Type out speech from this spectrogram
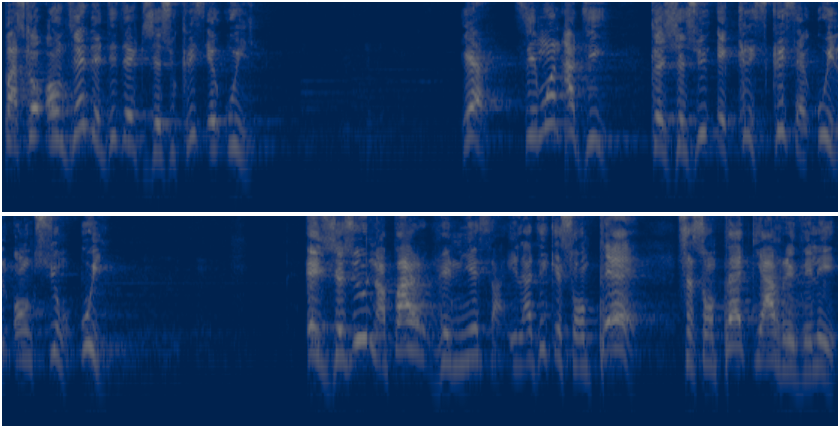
Parce qu'on vient de dire que Jésus-Christ est huile. Yeah. Simon a dit que Jésus est Christ. Christ est huile, onction, huile. Et Jésus n'a pas renié ça. Il a dit que son Père, c'est son Père qui a révélé.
